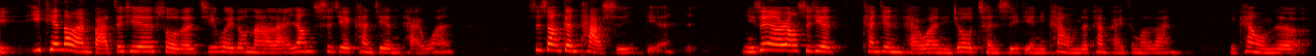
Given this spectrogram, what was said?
一天到晚把这些所有的机会都拿来让世界看见台湾，事实上更踏实一点。你真要让世界看见台湾，你就诚实一点。你看我们的碳排这么烂，你看我们的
